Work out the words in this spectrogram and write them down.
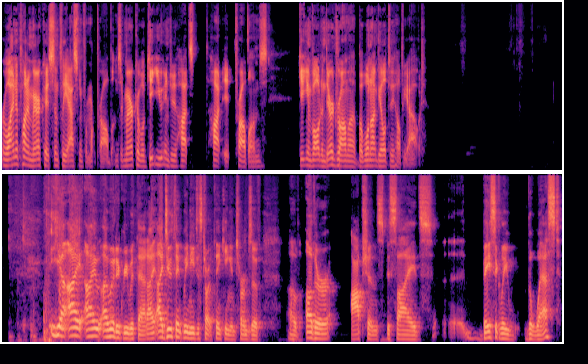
Relying upon America is simply asking for more problems. America will get you into hot, hot eh, problems, get you involved in their drama, but will not be able to help you out. Yeah, I, I, I would agree with that. I, I do think we need to start thinking in terms of of other options besides uh, basically the West,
